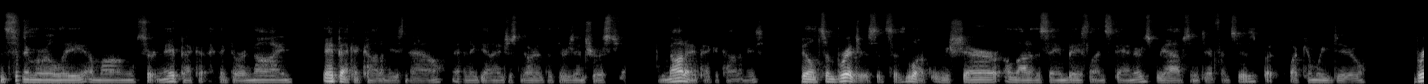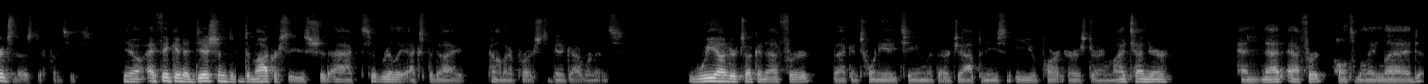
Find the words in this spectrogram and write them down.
And similarly, among certain APEC, I think there are nine APEC economies now. And again, I just noted that there's interest from non APEC economies. Build some bridges. It says, look, we share a lot of the same baseline standards. We have some differences, but what can we do? Bridge those differences you know, I think in addition to democracies should act to really expedite common approach to data governance. We undertook an effort back in 2018 with our Japanese and EU partners during my tenure, and that effort ultimately led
